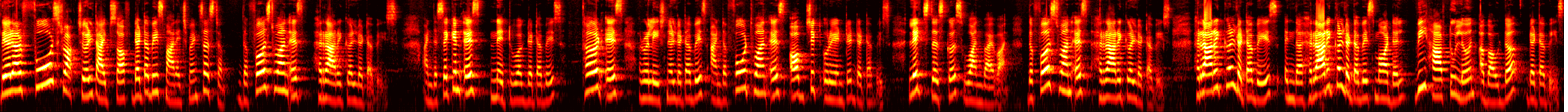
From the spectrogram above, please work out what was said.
There are four structural types of database management system. The first one is hierarchical database and the second is network database. Third is relational database and the fourth one is object oriented database. Let's discuss one by one. The first one is hierarchical database. Hierarchical database, in the hierarchical database model, we have to learn about the database.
